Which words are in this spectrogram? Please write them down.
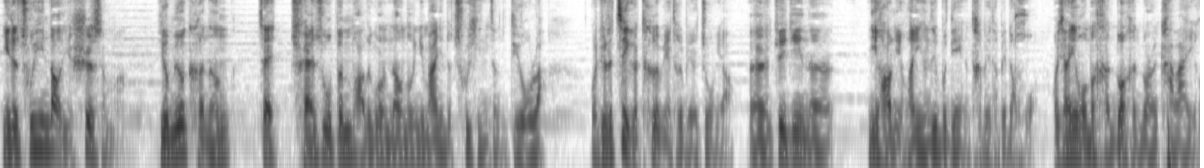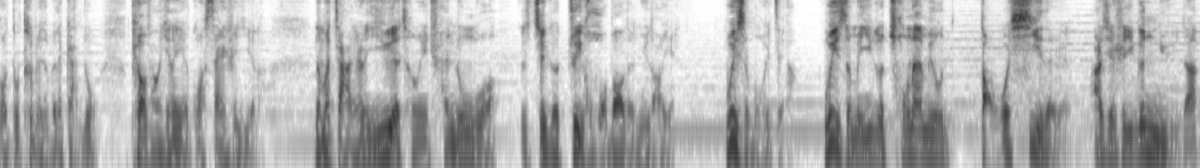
你的初心到底是什么？有没有可能在全速奔跑的过程当中，你把你的初心整丢了？我觉得这个特别特别的重要。嗯，最近呢。你好，李焕英这部电影特别特别的火，我相信我们很多很多人看完以后都特别特别的感动，票房现在也过三十亿了。那么贾玲一跃成为全中国这个最火爆的女导演，为什么会这样？为什么一个从来没有导过戏的人，而且是一个女的，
